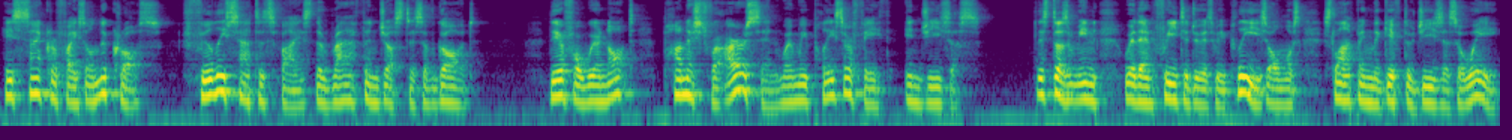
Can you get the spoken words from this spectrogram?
his sacrifice on the cross fully satisfies the wrath and justice of God. Therefore, we're not punished for our sin when we place our faith in Jesus. This doesn't mean we're then free to do as we please, almost slapping the gift of Jesus away.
